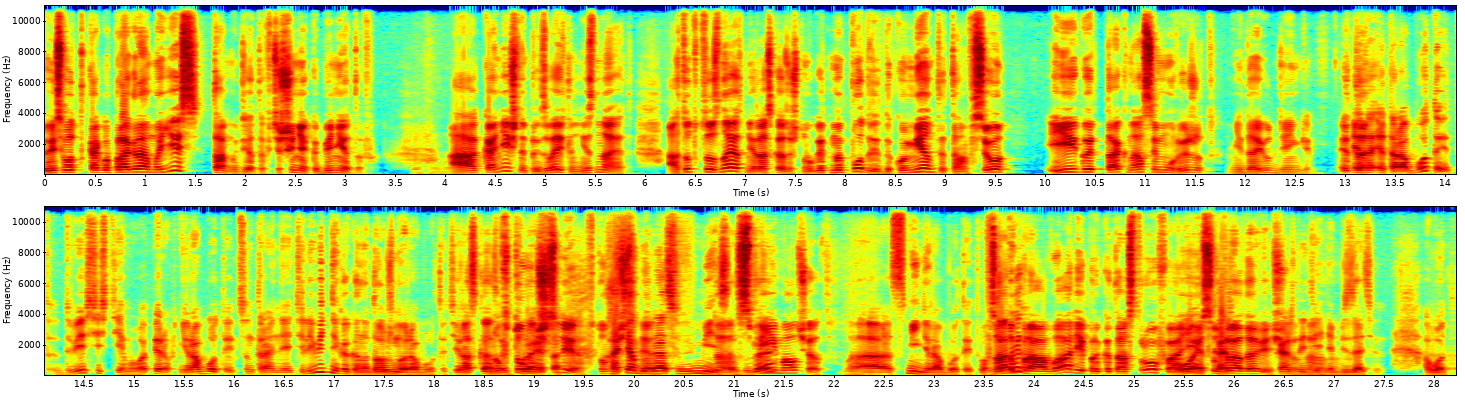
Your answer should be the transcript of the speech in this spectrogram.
То есть вот как бы программа есть там где-то в тишине кабинетов, а конечный производитель не знает. А тот, кто знает, мне рассказывает, что говорит, мы подали документы, там все, и, говорит, так нас и мурыжат, не дают деньги. Это... Это, это работает две системы. Во-первых, не работает центральное телевидение, как оно должно работать, и рассказывать ну, в том про числе, это в том хотя числе. бы раз в месяц. Да, СМИ да? молчат. Да. А СМИ не работает. Зато про аварии, про катастрофы, Ой, они с утра каждый, до вечера. Каждый да, день, да. обязательно. Вот.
